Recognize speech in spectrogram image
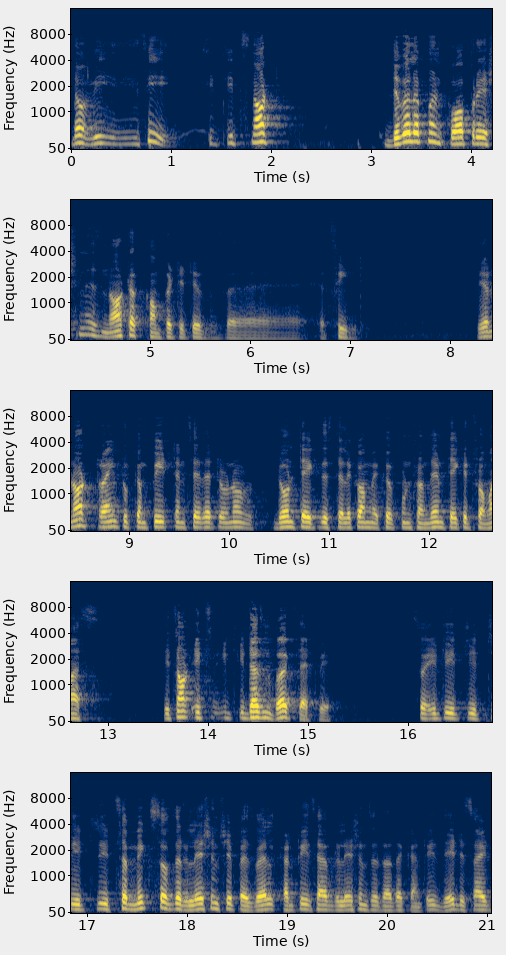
no. We see, it, it's not development cooperation is not a competitive uh, field. We are not trying to compete and say that, you know, don't take this telecom equipment from them, take it from us. It's not, it's, it, it doesn't work that way. So it, it, it, it, it's a mix of the relationship as well. Countries have relations with other countries. They decide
